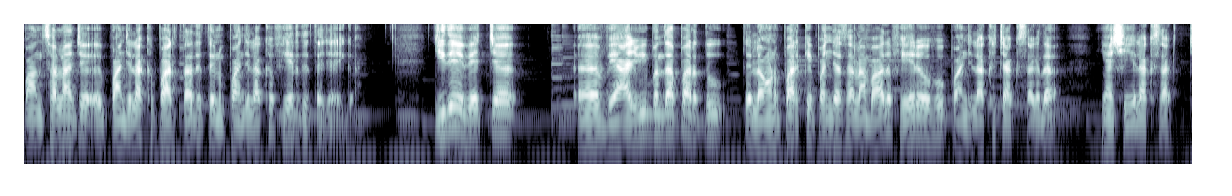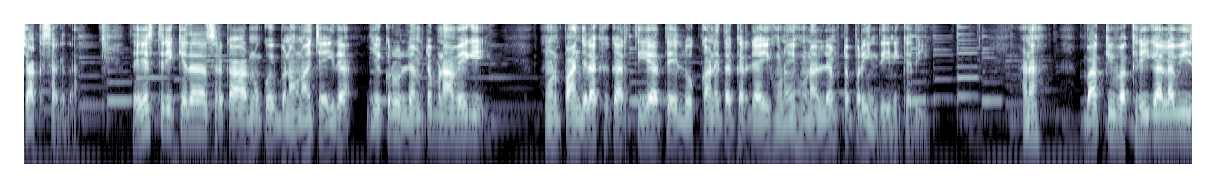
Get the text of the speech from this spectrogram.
5 ਸਾਲਾਂ 'ਚ 5 ਲੱਖ ਭਰਤਾ ਤੇ ਤੈਨੂੰ 5 ਲੱਖ ਫੇਰ ਦਿੱਤਾ ਜਾਏਗਾ। ਜਿਹਦੇ ਵਿੱਚ ਵਿਆਜ ਵੀ ਬੰਦਾ ਭਰ ਦੂ ਤੇ ਲੋਨ ਭਰ ਕੇ 5 ਸਾਲਾਂ ਬਾਅਦ ਫਿਰ ਉਹ 5 ਲੱਖ ਚੱਕ ਸਕਦਾ ਜਾਂ 6 ਲੱਖ ਸਕ- ਚੱਕ ਸਕਦਾ। ਤੇ ਇਸ ਤਰੀਕੇ ਦਾ ਸਰਕਾਰ ਨੂੰ ਕੋਈ ਬਣਾਉਣਾ ਚਾਹੀਦਾ। ਜੇਕਰ ਉਹ ਲਿਮਟ ਬਣਾਵੇਗੀ, ਹੁਣ 5 ਲੱਖ ਕਰਤੀ ਆ ਤੇ ਲੋਕਾਂ ਨੇ ਤਾਂ ਕਰਜ਼ਾਈ ਹੋਣਾ ਹੀ ਹੋਣਾ, ਲਿਮਟ ਭਰਿੰਦੀ ਨਹੀਂ ਕਦੀ। ਹਨਾ? ਬਾਕੀ ਵੱਖਰੀ ਗੱਲ ਆ ਵੀ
